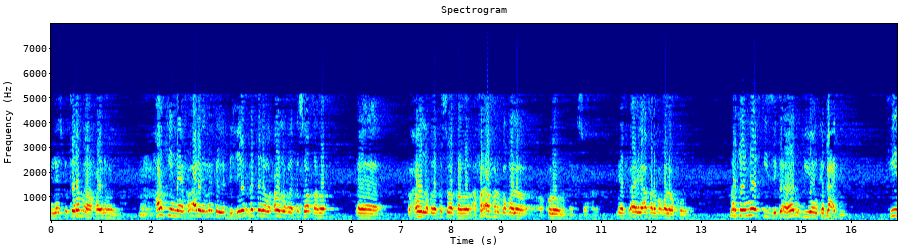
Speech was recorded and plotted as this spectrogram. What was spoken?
ila isku tiro maaha xoolahooda halkii neefo ariga marka la bixiyo matalan waxau noqda ka soo qabo waxau noqda ka soo qabo afar boqoloo kunoo noqda ka soo qabo. Neefka ariga afar boqoloo kun markay neefkii zika ahaan u dhiibaan kabacdi kii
